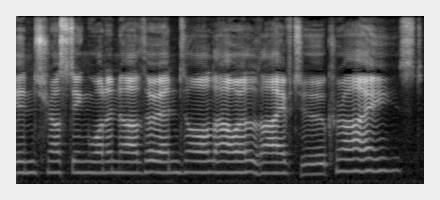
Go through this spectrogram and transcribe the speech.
entrusting one another and all our life to Christ.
